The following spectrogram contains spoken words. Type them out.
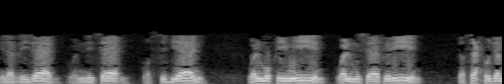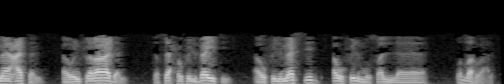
من الرجال والنساء والصبيان والمقيمين والمسافرين تصح جماعة أو انفرادا تصح في البيت أو في المسجد أو في المصلى والله أعلم.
